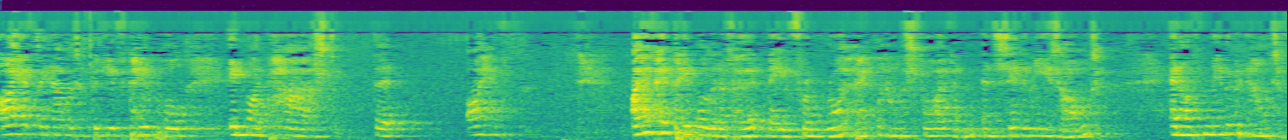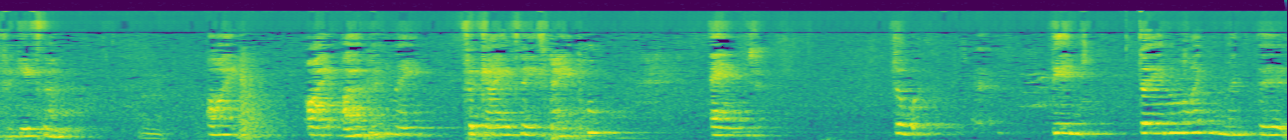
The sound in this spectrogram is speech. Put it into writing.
I have been able to forgive people in my past that I have. I have had people that have hurt me from right back when I was five and, and seven years old, and I've never been able to forgive them. Hmm. I, I openly forgave these people, and the, the, the enlightenment, the,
